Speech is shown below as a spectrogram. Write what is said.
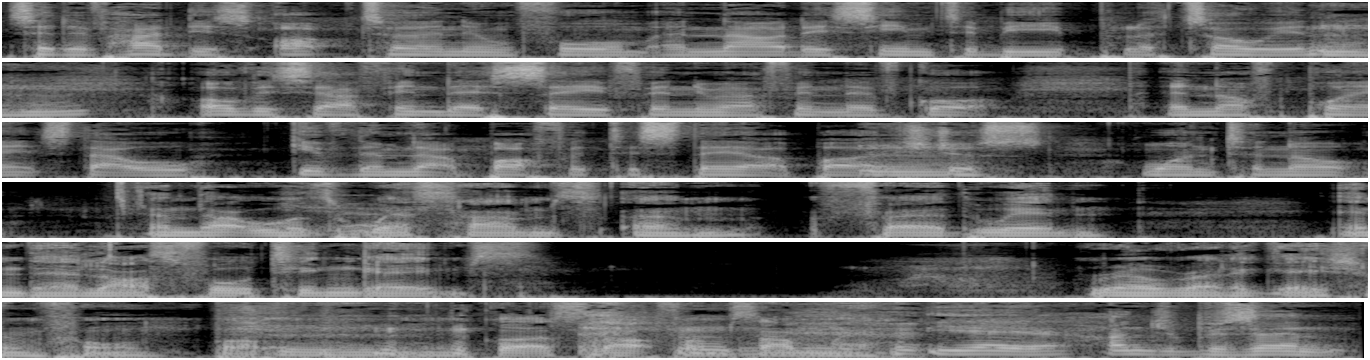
So they've had this upturn in form, and now they seem to be plateauing. Mm-hmm. Obviously, I think they're safe anyway. I think they've got enough points that will give them that buffer to stay up. But it's Mm. just one to note. And that was West Ham's um, third win in their last 14 games. Real relegation form, but you've got to start from somewhere. Yeah, yeah, hundred percent.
